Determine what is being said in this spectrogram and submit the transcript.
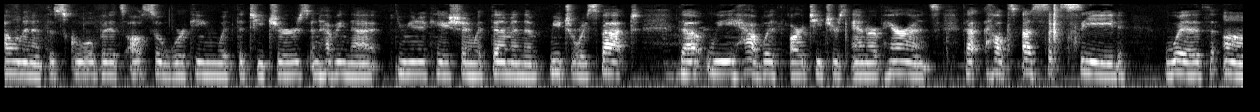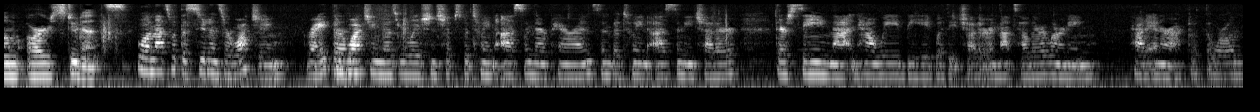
element at the school, but it's also working with the teachers and having that communication with them and the mutual respect that we have with our teachers and our parents that helps us succeed with um, our students. Well, and that's what the students are watching, right? They're mm-hmm. watching those relationships between us and their parents and between us and each other. They're seeing that and how we behave with each other, and that's how they're learning how to interact with the world.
